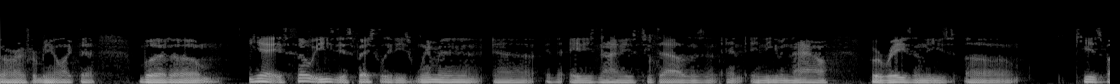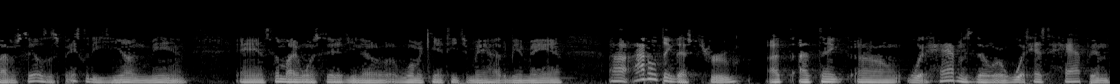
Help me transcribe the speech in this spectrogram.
sorry for being like that, but um, yeah, it's so easy, especially these women uh, in the 80s, 90s, 2000s, and, and, and even now who are raising these uh, kids by themselves, especially these young men. And somebody once said, you know, a woman can't teach a man how to be a man. Uh, I don't think that's true. I, I think um, what happens though, or what has happened,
